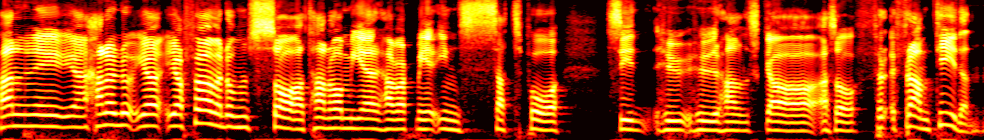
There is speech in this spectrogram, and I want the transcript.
Han, eh, han har, jag, jag för mig de sa att han var mer, har varit mer insatt på sin, hur, hur han ska, alltså fr, framtiden.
